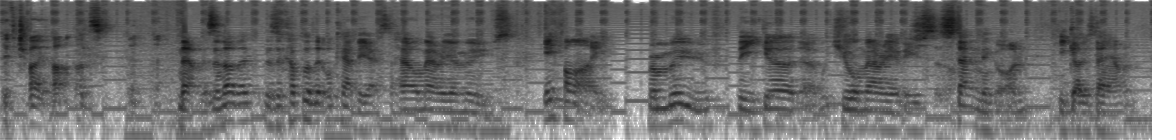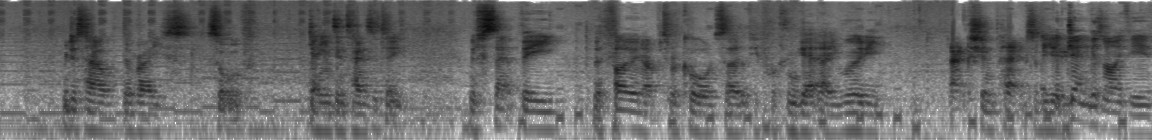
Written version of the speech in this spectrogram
they've tried hard. Now, there's another. There's a couple of little caveats to how Mario moves. If I remove the girder which your Mario is standing on, he goes down, which is how the race sort of gains intensity. We've set the the phone up to record so that people can get a really action-packed view. A Jenga's eye view.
